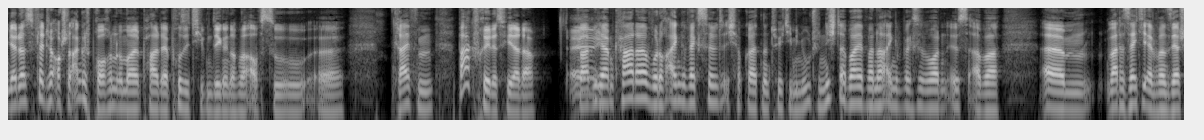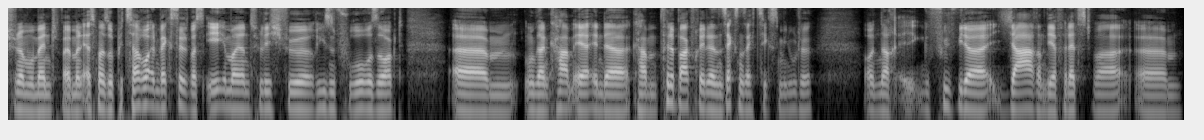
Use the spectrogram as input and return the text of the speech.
ja, du hast es vielleicht auch schon angesprochen, um mal ein paar der positiven Dinge nochmal aufzugreifen. Bargfried ist wieder da. War wieder im Kader, wurde auch eingewechselt. Ich habe gerade natürlich die Minute nicht dabei, wann er eingewechselt worden ist, aber ähm, war tatsächlich einfach ein sehr schöner Moment, weil man erstmal so Pizarro einwechselt, was eh immer natürlich für Riesenfurore sorgt. Ähm, und dann kam er in der, kam Philipp Bargfried in der 66. Minute und nach äh, gefühlt wieder Jahren, die er verletzt war, ähm,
